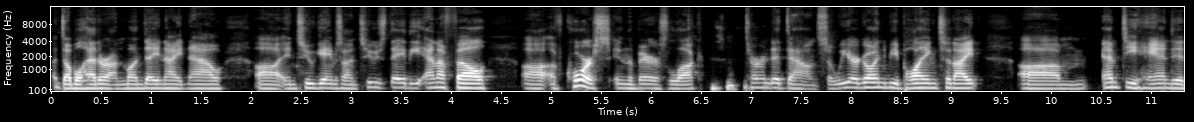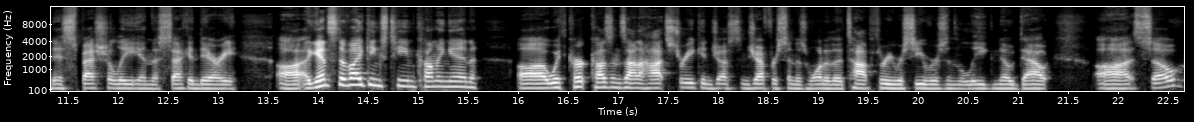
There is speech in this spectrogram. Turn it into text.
a doubleheader on Monday night now uh, and two games on Tuesday. The NFL uh, of course, in the Bears' luck, turned it down. So we are going to be playing tonight um, empty handed, especially in the secondary uh, against the Vikings team coming in uh, with Kirk Cousins on a hot streak and Justin Jefferson is one of the top three receivers in the league, no doubt. Uh, so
